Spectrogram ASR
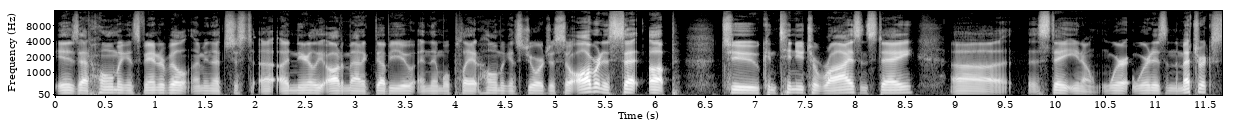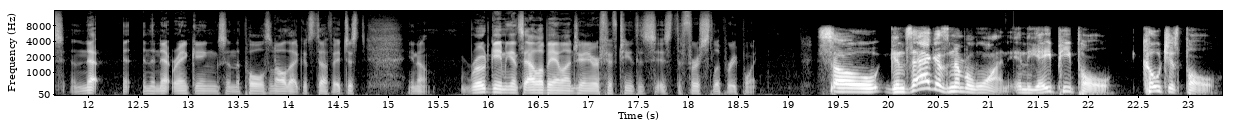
is at home against Vanderbilt. I mean, that's just a, a nearly automatic W, and then we'll play at home against Georgia. So Auburn is set up to continue to rise and stay, uh, stay, you know, where where it is in the metrics and the net in the net rankings and the polls and all that good stuff. It just, you know, road game against Alabama on January 15th is, is the first slippery point. So Gonzaga's number one in the AP poll, coaches poll,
